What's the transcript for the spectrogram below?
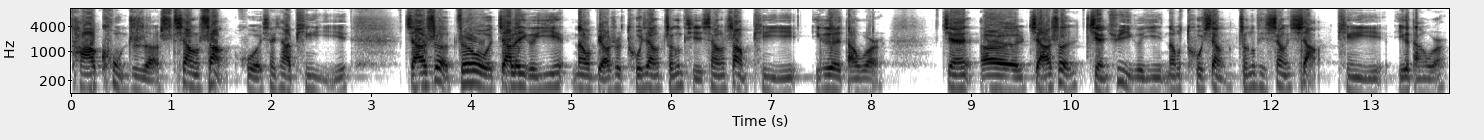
它控制着向上或向下平移。假设最后加了一个一，那么表示图像整体向上平移一个单位儿。减呃，假设减去一个一，那么图像整体向下平移一个单位儿。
